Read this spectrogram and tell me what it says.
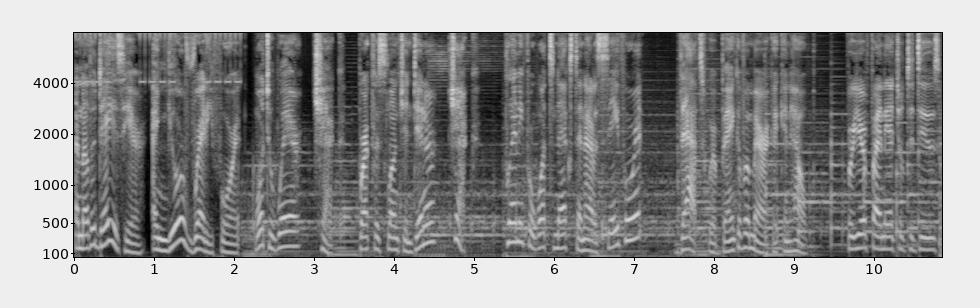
Another day is here, and you're ready for it. What to wear? Check. Breakfast, lunch, and dinner? Check. Planning for what's next and how to save for it? That's where Bank of America can help. For your financial to dos,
